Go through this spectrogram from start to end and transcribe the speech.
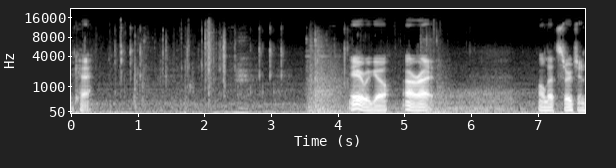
Okay. Here we go. Alright. All that searching.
